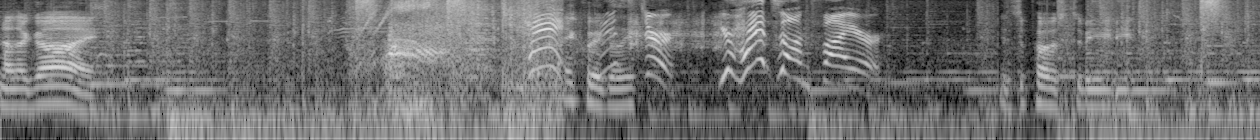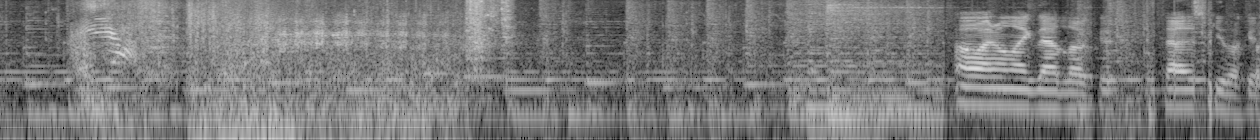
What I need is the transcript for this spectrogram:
Another guy. Hey, Hey, Quigley. Mister! Your head's on fire! It's supposed to be. Oh, I don't like that look. That is key looking.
